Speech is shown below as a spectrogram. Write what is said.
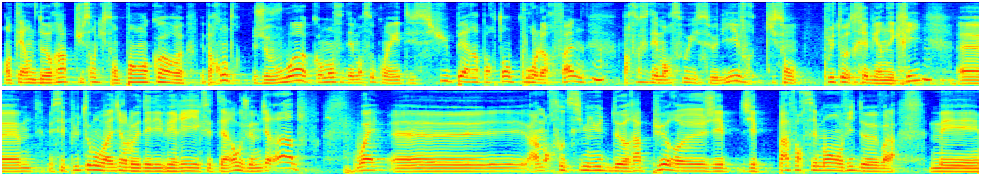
en termes de rap, tu sens qu'ils sont pas encore. Mais par contre, je vois comment c'est des morceaux qui ont été super importants pour leurs fans parce que c'est des morceaux ils se livrent, qui sont plutôt très bien écrits. Euh, mais c'est plutôt, on va dire, le delivery, etc. Où je vais me dire, ah, pff, ouais, euh, un morceau de 6 minutes de rap pur, euh, j'ai j'ai pas forcément envie de. Voilà. Mais.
